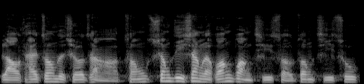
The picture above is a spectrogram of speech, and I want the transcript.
老台中的球场啊，从兄弟象的黄广奇手中击出，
